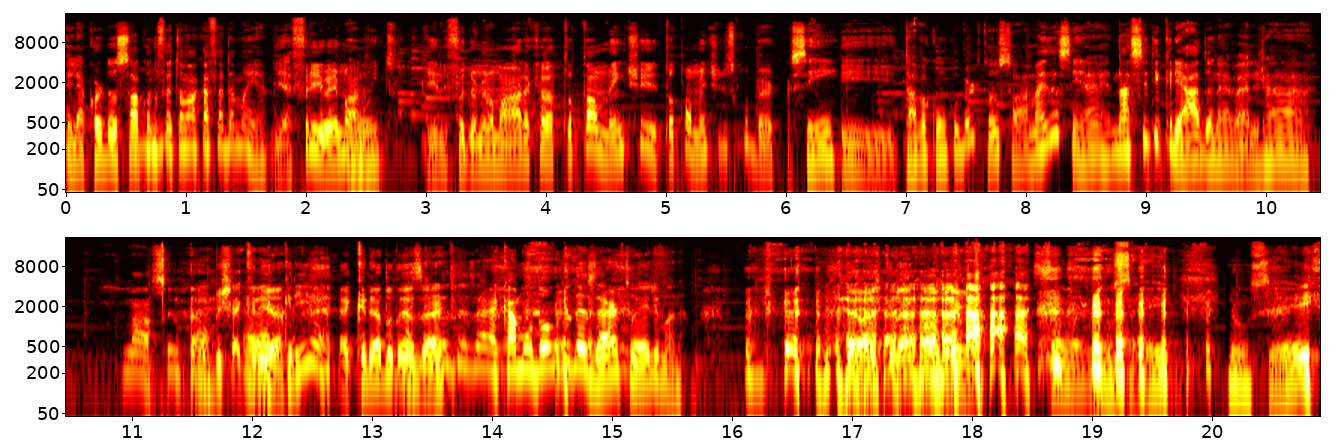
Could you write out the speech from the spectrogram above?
Ele acordou só quando foi tomar café da manhã. E é frio, hein, mano? Muito. E ele foi dormir numa área que era totalmente, totalmente descoberta. Sim, e tava com um cobertor só. Mas assim, né? Nascido e criado, né, velho? Já. Nossa, o bicho é cria. É cria. É cria do É cria deserto. do deserto. É camundongo do deserto, ele, mano. Eu acho que ele é pobre, mano. não sei. Não sei.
